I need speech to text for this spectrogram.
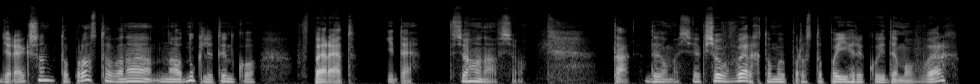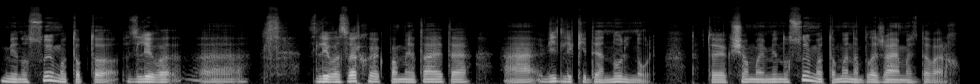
direction, то просто вона на одну клітинку вперед йде. Всього-навсього. Так, дивимося. Якщо вверх, то ми просто по Y йдемо вверх, мінусуємо, тобто зліва, е, зліва зверху, як пам'ятаєте, е, відлік йде 0,0. Тобто, якщо ми мінусуємо, то ми наближаємось до верху.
